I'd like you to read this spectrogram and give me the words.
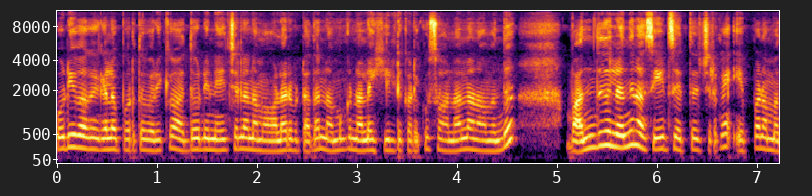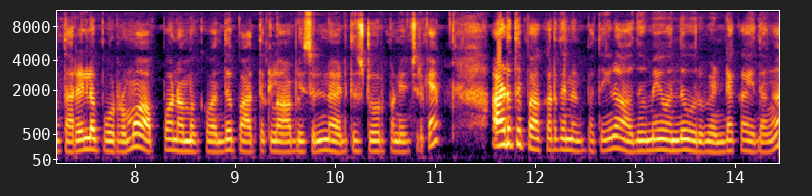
கொடி வகைகளை பொறுத்த வரைக்கும் அதோடைய நேச்சரில் நம்ம வளர விட்டால் தான் நமக்கு நல்ல ஹீல்டு கிடைக்கும். ஸோ அதனால் நான் வந்து வந்ததுலேருந்து நான் சீட்ஸ் எடுத்து வச்சுருக்கேன். எப்போ நம்ம தரையில் போடுறோமோ அப்போ நமக்கு வந்து பார்த்துக்கலாம் அப்படின்னு சொல்லி நான் எடுத்து ஸ்டோர் பண்ணி வச்சுருக்கேன். அடுத்து பார்க்குறது என்னென்னு பார்த்தீங்கன்னா அதுவுமே வந்து ஒரு வெண்டைக்காய் தாங்க.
